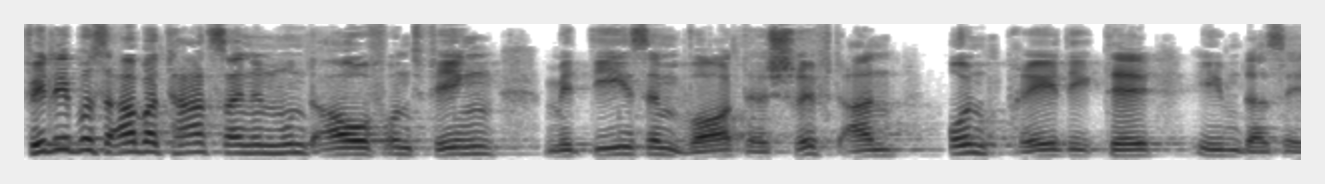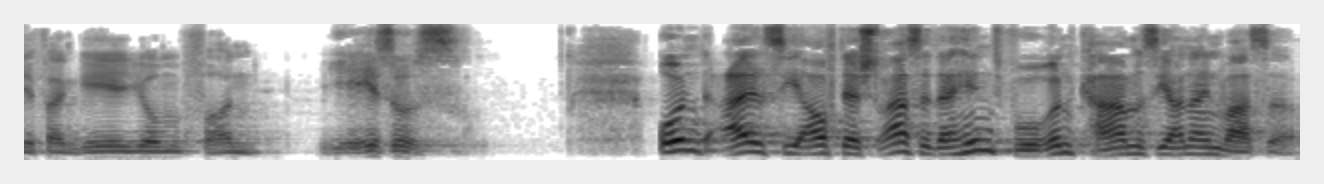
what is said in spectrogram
Philippus aber tat seinen Mund auf und fing mit diesem Wort der Schrift an und predigte ihm das Evangelium von Jesus. Und als sie auf der Straße dahin fuhren, kamen sie an ein Wasser.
